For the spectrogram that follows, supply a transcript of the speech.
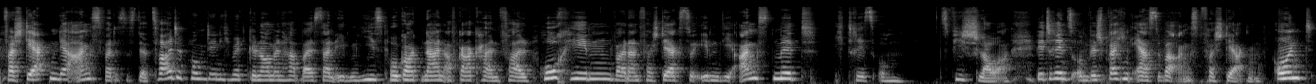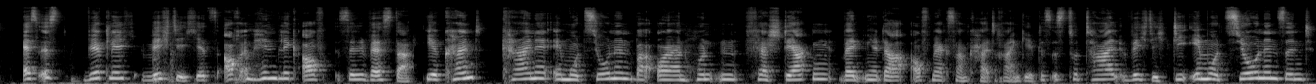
Verstärken der Angst, weil das ist der zweite Punkt, den ich mitgenommen habe, weil es dann eben hieß, oh Gott, nein, auf gar keinen Fall hochheben, weil dann verstärkst du eben die Angst mit. Ich drehe es um. Ist viel schlauer. Wir drehen es um. Wir sprechen erst über Angst verstärken. Und es ist wirklich wichtig, jetzt auch im Hinblick auf Silvester. Ihr könnt keine Emotionen bei euren Hunden verstärken, wenn ihr da Aufmerksamkeit reingebt. Das ist total wichtig. Die Emotionen sind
